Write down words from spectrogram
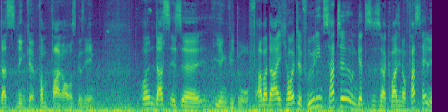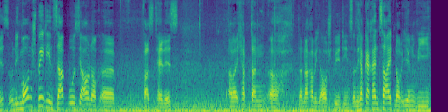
Das linke, vom Fahrer aus gesehen. Und das ist äh, irgendwie doof. Aber da ich heute Frühdienst hatte und jetzt ist ja quasi noch fast hell ist und ich morgen Spätdienst habe, wo es ja auch noch äh, hell ist. Aber ich habe dann, oh, danach habe ich auch Spätdienst. Also ich habe gar keine Zeit noch irgendwie.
